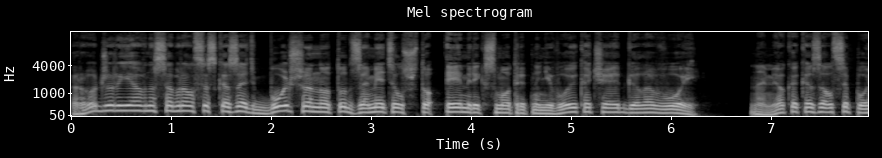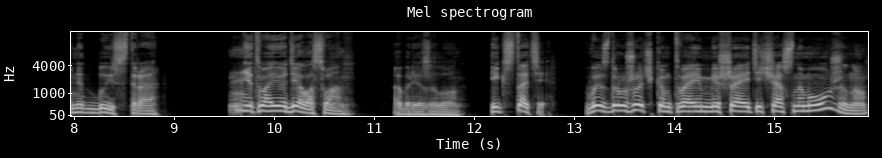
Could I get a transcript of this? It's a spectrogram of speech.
Роджер явно собрался сказать больше, но тут заметил, что Эмерик смотрит на него и качает головой. Намек оказался понят быстро. «Не твое дело, Сван», — обрезал он. «И, кстати, вы с дружочком твоим мешаете частному ужину,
